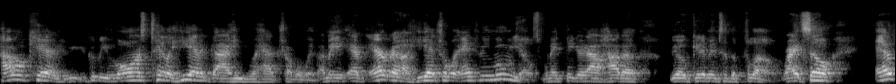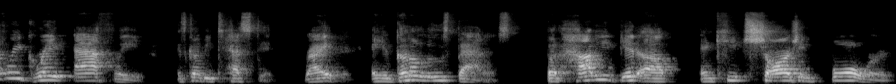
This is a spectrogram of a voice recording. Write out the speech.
I don't care. You, could be Lawrence Taylor. He had a guy he would have trouble with. I mean, uh, he had trouble with Anthony Munoz when they figured out how to, you know, get him into the flow, right? So every great athlete it's going to be tested, right? And you're going to lose battles. But how do you get up and keep charging forward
